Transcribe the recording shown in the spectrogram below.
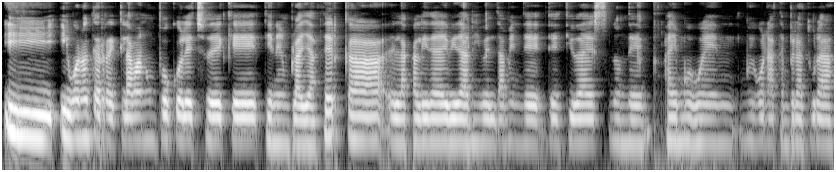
Y, bueno, te reclaman un poco el hecho de que tienen playa cerca, la calidad de vida a nivel también de, ciudades donde hay muy, buen, muy buena temperatura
